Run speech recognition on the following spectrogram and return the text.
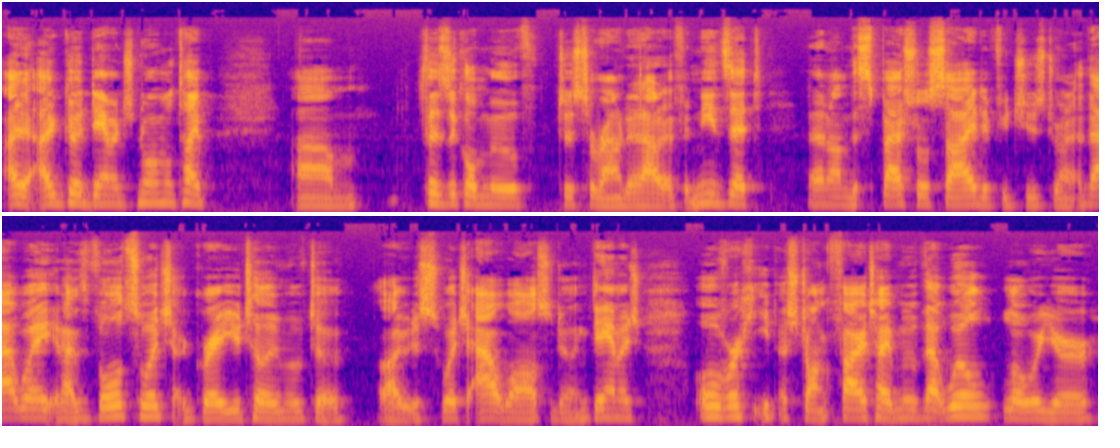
a, a good damage normal type um, physical move just to round it out if it needs it. Then on the special side, if you choose to run it that way, it has Volt Switch, a great utility move to allow you to switch out while also dealing damage. Overheat, a strong fire type move that will lower your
